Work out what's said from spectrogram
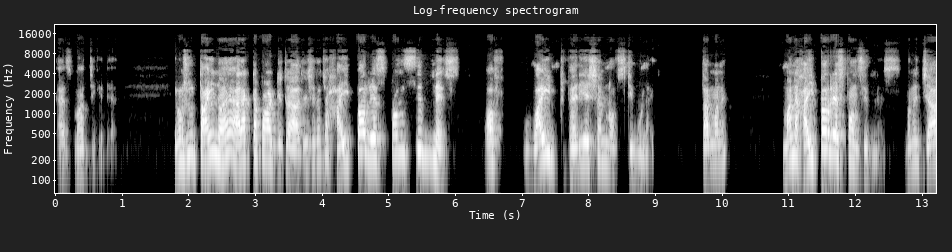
অ্যাজমার দিকে যায়। এবং শুধু তাই নয় আর একটা পার্ট যেটা আছে, সেটা হচ্ছে hyper responsiveness of wide variation of stimuli তার মানে মানে হাইপার রেসপন্সিভনেস মানে যা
